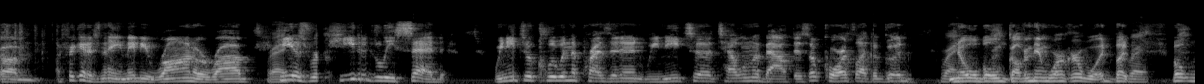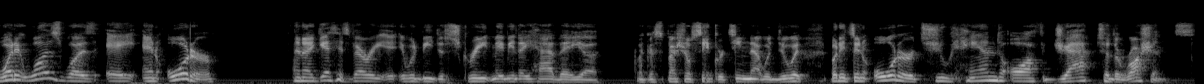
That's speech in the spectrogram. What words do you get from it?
um, I forget his name, maybe Ron or Rob. Right. He has repeatedly said we need to clue in the president. We need to tell him about this, of course, like a good right. noble government worker would. But right. but what it was was a an order, and I guess it's very it would be discreet. Maybe they have a uh, like a special secret team that would do it, but it's an order to hand off Jack to the Russians.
